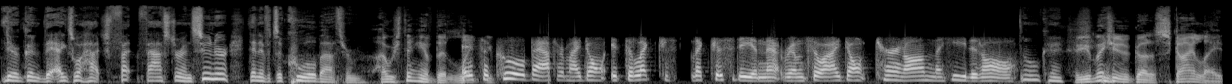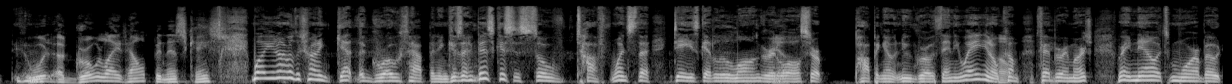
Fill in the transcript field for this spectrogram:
they're going the eggs will hatch fa- faster and sooner than if it's a cool bathroom. I was thinking of the light. It's a cool bathroom. I don't. It's electric electricity in that room, so I don't turn on the heat at all. Okay. you mentioned you've got a skylight. Would a grow light help in this case? Well, you're not really trying to get the growth happening because the hibiscus is so tough. Once the days get a little longer, it'll Yeah. all start popping out new growth anyway, you know, Oh, come okay. February, March. Right now it's more about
